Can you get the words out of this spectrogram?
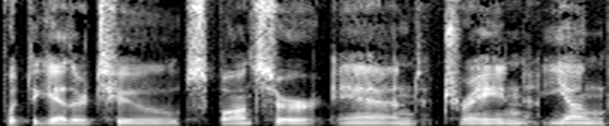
put together to sponsor and train young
